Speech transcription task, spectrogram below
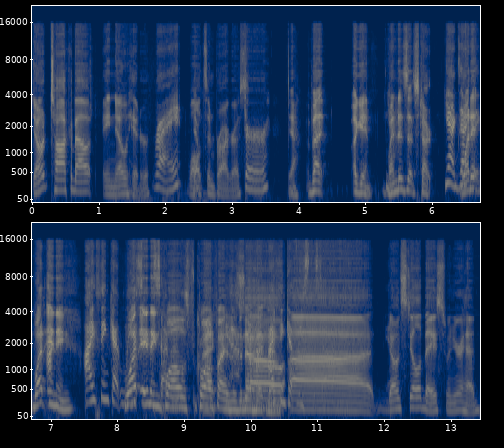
Don't talk about a no hitter Right. while it's in progress. Sure. Yeah. But again, when does it start? Yeah, exactly. What, what inning? I think at least What the inning quals, qualifies as a So, no hit? I think at least the uh, don't steal a base when you're ahead.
